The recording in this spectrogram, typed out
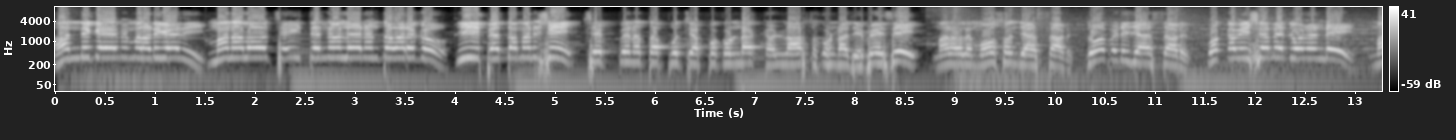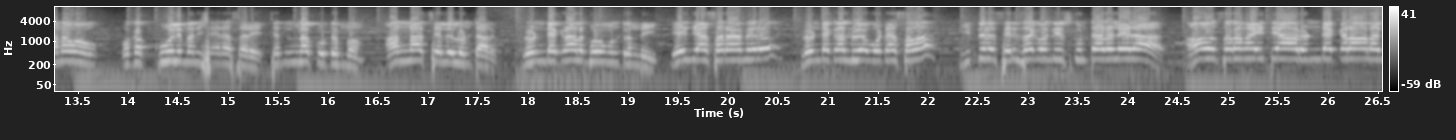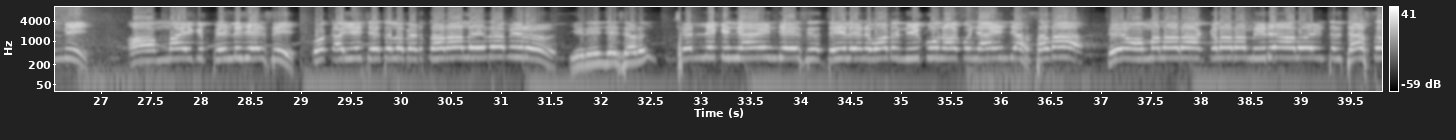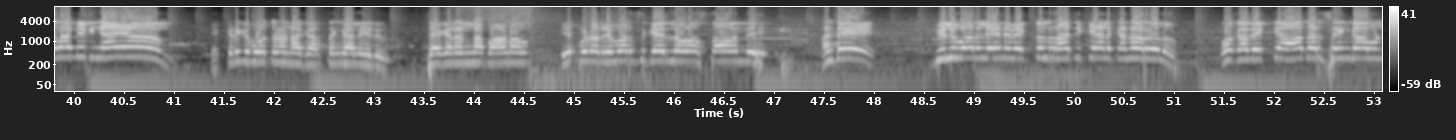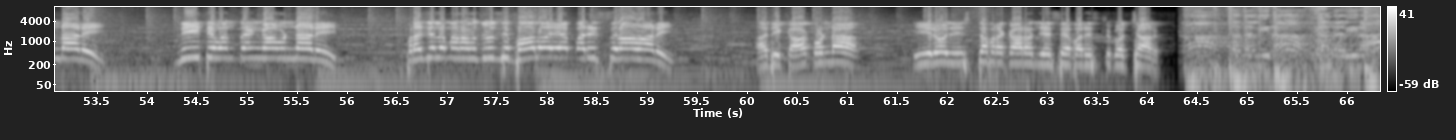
అందుకే మిమ్మల్ని అడిగేది మనలో చైతన్యం లేనంత వరకు ఈ పెద్ద మనిషి చెప్పిన తప్పు చెప్పకుండా కళ్ళార్చకుండా చెప్పేసి మనల్ని మోసం చేస్తాడు దోపిడీ చేస్తాడు. ఒక్క విషయమే చూడండి మనం ఒక కూలి మనిషి అయినా సరే చిన్న కుటుంబం అన్న చెల్లెలు ఉంటారు రెండు ఎకరాల భూమి ఉంటుంది. ఏం చేస్తారా మీరు? రెండు ఎకరాలు నువ్వే కొట్టేస్తావా? ఇద్దరు సరిసగం తీసుకుంటారా లేదా? అవసరమైతే ఆ రెండు ఎకరాలన్నీ ఆ అమ్మాయికి పెళ్ళి చేసి ఒక అయ్య చేతిలో పెడతారా లేదా మీరు? ఈయనేం చేశాడు? చెల్లికి న్యాయం చేసి చేయలేని వాడు నీకు నాకు న్యాయం చేస్తాడా? ఏం అమ్మలారా అక్కలారా మీరే ఆలోచించండి చేస్తారా మీకు న్యాయం? ఎక్కడికి పోతున్నా నాకు అర్థం కాలేదు. జగనన్న బాణం ఇప్పుడు రివర్స్ గేర్లో వస్తా ఉంది. అంటే విలువలు లేని వ్యక్తులు రాజకీయాలకు అనర్హులు ఒక వ్యక్తి ఆదర్శంగా ఉండాలి. నీతివంతంగా ఉండాలి. ప్రజలు మనల్ని చూసి ఫాలో అయ్యే పరిస్థితి రావాలి. అది కాకుండా ఈ రోజు ఇష్ట ప్రకారం చేసే పరిస్థితికి వచ్చారు. రా కదలిరా కదలిరా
